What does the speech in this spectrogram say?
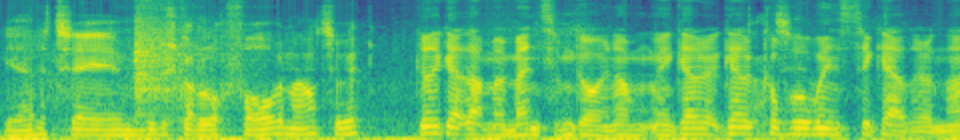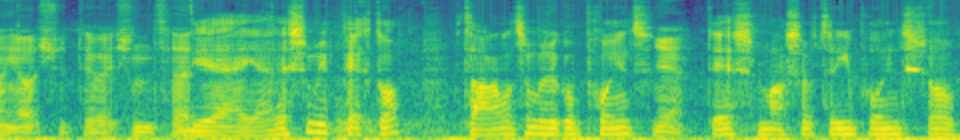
Yeah, it's um, we just got to look forward now to it. Got to get that momentum going, haven't we? Get a, get a couple of wins together, and then that should do it, shouldn't it? Yeah, yeah. Listen, we picked up. Darlington was a good point. Yeah. This massive three points, so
